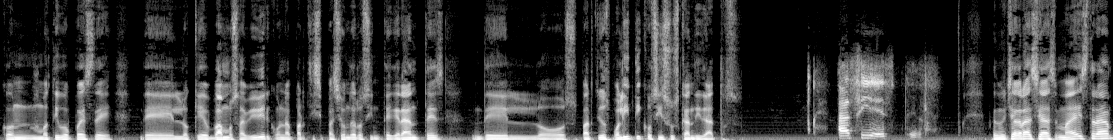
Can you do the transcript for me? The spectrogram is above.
con motivo pues de, de lo que vamos a vivir con la participación de los integrantes de los partidos políticos y sus candidatos. Así es, Pedro. Pues muchas gracias, maestra.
